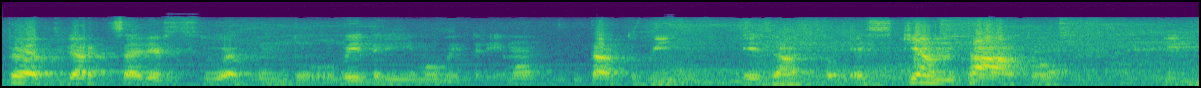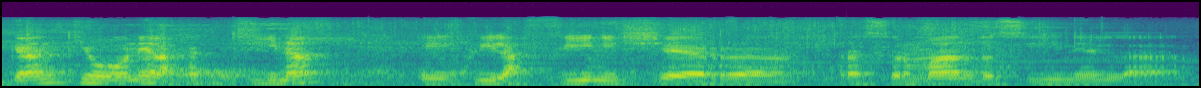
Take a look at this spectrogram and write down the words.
però di Darksiders 2 appunto vedremo, vedremo. Intanto qui, esatto, è schiantato il granchione, la cacchina, e qui la finisher eh, trasformandosi nel, nel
